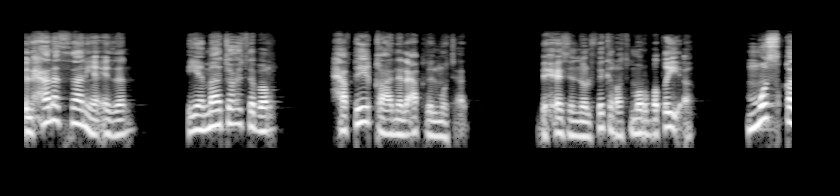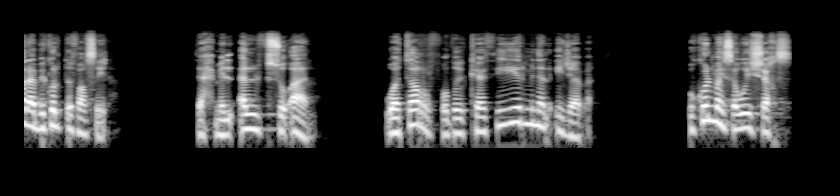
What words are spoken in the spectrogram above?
في الحالة الثانية إذن هي ما تعتبر حقيقة عن العقل المتعب بحيث أنه الفكرة تمر بطيئة مثقلة بكل تفاصيلها. تحمل ألف سؤال وترفض الكثير من الإجابات. وكل ما يسويه الشخص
